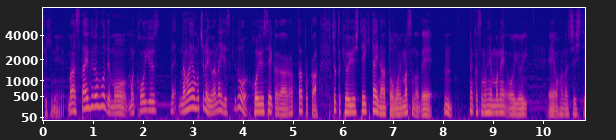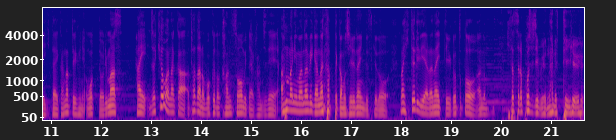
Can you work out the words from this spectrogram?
ぜひね、まあ、スタイフの方でも、まあ、こういう、名前はもちろん言わないですけど、こういう成果が上がったとか、ちょっと共有していきたいなと思いますので、うん、なんかその辺もね、おいおい、えー、お話ししていきたいかなというふうに思っております。はい、じゃあ今日はなんかただの僕の感想みたいな感じであんまり学びがなかったかもしれないんですけど、まあ、一人でやらないっていうこととあのひたすらポジティブになるっていう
